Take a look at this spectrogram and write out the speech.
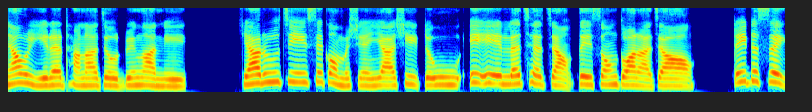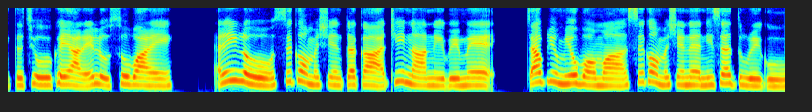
ညဝရီရဲဌာနချုပ်တွင်းကနေရာရူးကြီးစစ်ကော်မရှင်ရရှိတူအေးအေးလက်ချက်ကြောင့်တေဆုံးသွားတာကြောင့်တိတ်တဆိတ်တချို့ခဲ့ရတယ်လို့ဆိုပါတယ်။အဲဒီလိုစစ်ကော်မရှင်တက်ကအထိနာနေပေမဲ့ ကြောက်ပြူမျိုးပေါ်မှာစစ်ကော်မရှင်နဲ့နှိဆက်သူတွေကို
